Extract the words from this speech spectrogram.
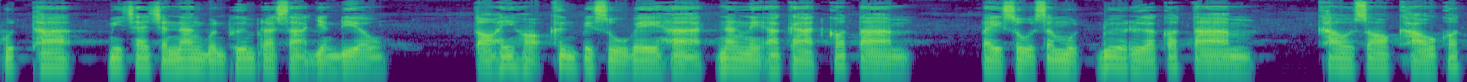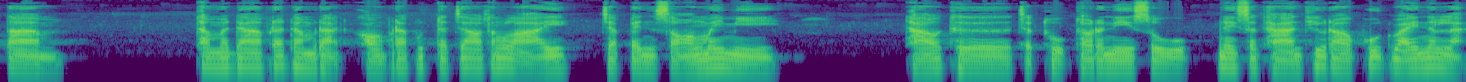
พุทธะมิใช่จะนั่งบนพื้นปราสาทอย่างเดียว ต่อให้เหาะขึ้นไปสู่เวหาดนั่งในอากาศก็ตาม ไปสู่สมุทรด้วยเรือก็ตาม เข้าซอกเขาก็ตาม ธรรมดาพระดำรัสของพระพุทธเจ้าทั้งหลายจะเป็นสองไม่มี เท้าเธอจะถูกธรณีสูบในสถานที่เราพูดไว้นั่นแหละ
